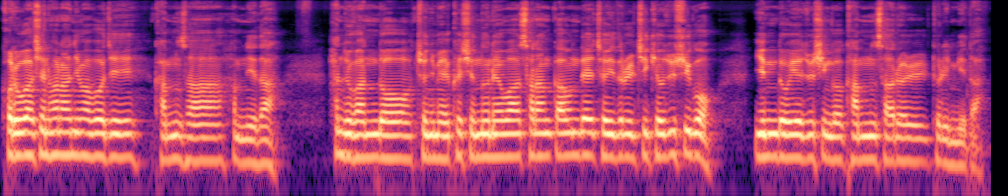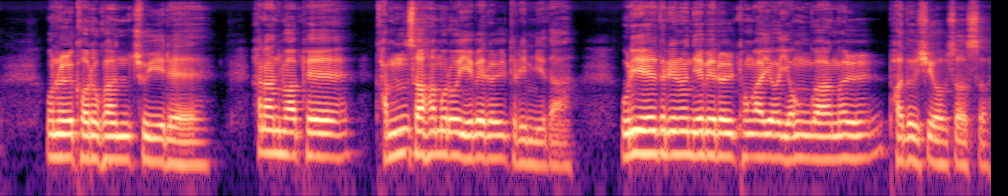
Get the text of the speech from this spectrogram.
거룩하신 하나님 아버지 감사합니다. 한 주간도 주님의 크신 은혜와 사랑 가운데 저희들을 지켜주시고 인도해 주신 것 감사를 드립니다. 오늘 거룩한 주일에 하나님 앞에 감사함으로 예배를 드립니다. 우리의 드리는 예배를 통하여 영광을 받으시옵소서.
